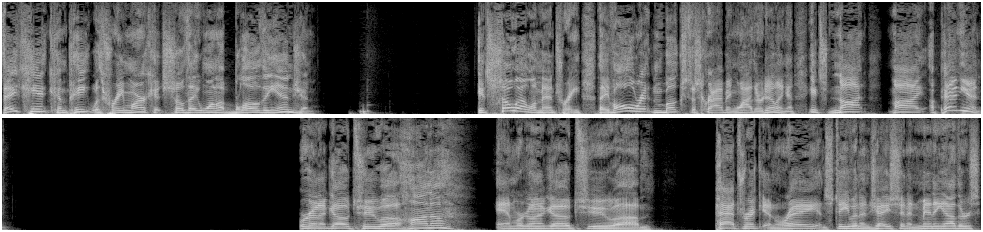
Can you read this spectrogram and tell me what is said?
They can't compete with free markets, so they want to blow the engine. It's so elementary. They've all written books describing why they're doing it. It's not my opinion. We're going to go to uh, Hannah, and we're going to go to um, Patrick and Ray and Stephen and Jason and many others.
